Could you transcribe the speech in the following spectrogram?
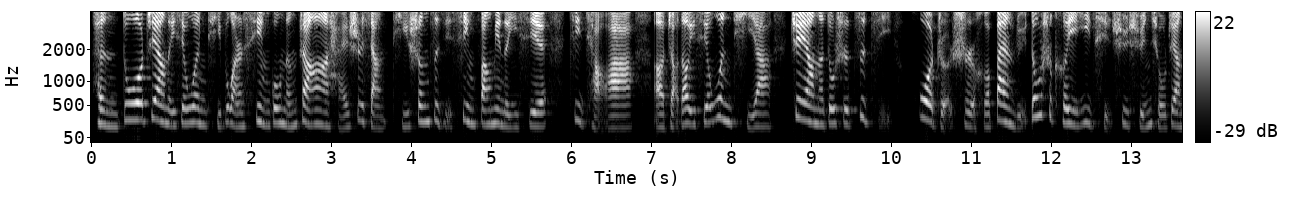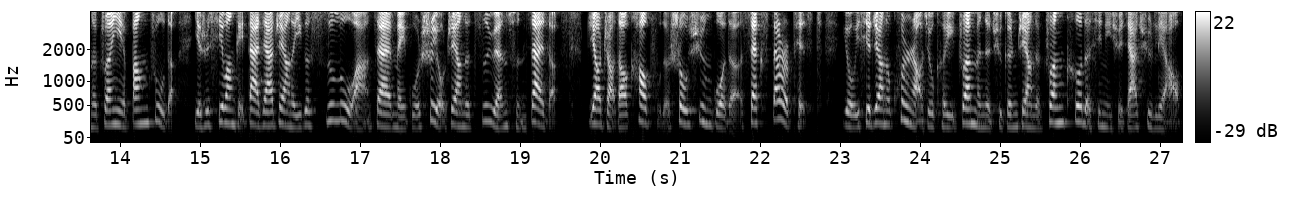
很多这样的一些问题，不管是性功能障碍，还是想提升自己性方面的一些技巧啊，啊，找到一些问题啊，这样呢都是自己。或者是和伴侣都是可以一起去寻求这样的专业帮助的，也是希望给大家这样的一个思路啊，在美国是有这样的资源存在的，要找到靠谱的受训过的 sex therapist，有一些这样的困扰就可以专门的去跟这样的专科的心理学家去聊，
